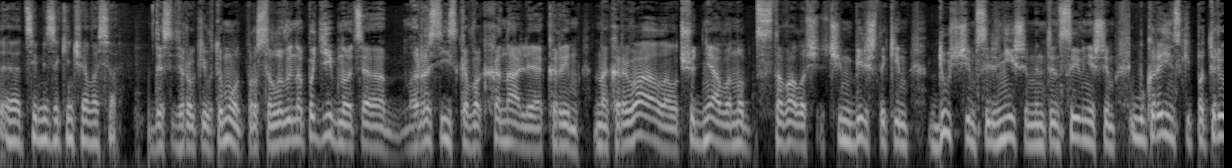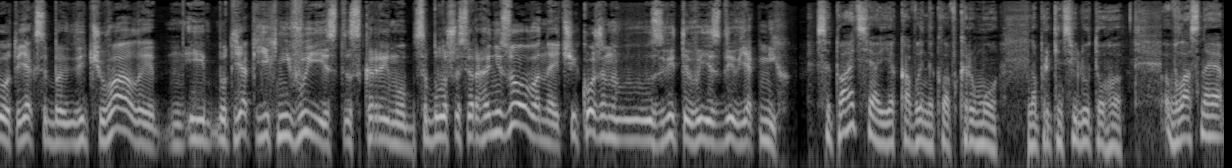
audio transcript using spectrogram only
е, цим і закінчилося. Десять років тому просто лавиноподібно ця російська вакханалія Крим накривала. От щодня воно ставало чим більш таким дужчим, сильнішим, інтенсивнішим. Українські патріоти як себе відчували, і от як їхній виїзд з Криму це було щось організоване, чи кожен звідти виїздив як міг? Ситуація, яка виникла в Криму наприкінці лютого, власне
